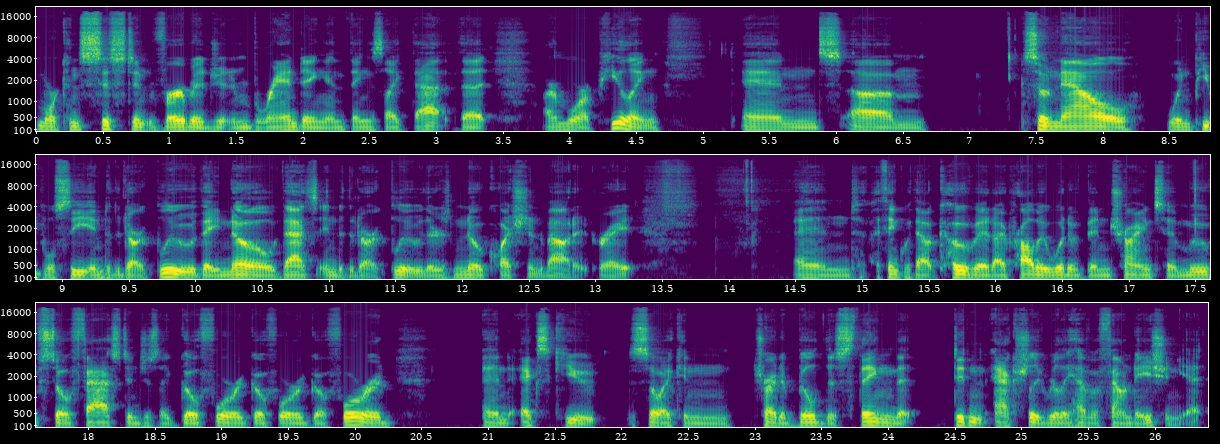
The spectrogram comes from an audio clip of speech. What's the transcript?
more consistent verbiage and branding and things like that that are more appealing, and um, so now when people see into the dark blue they know that's into the dark blue there's no question about it right and i think without covid i probably would have been trying to move so fast and just like go forward go forward go forward and execute so i can try to build this thing that didn't actually really have a foundation yet.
